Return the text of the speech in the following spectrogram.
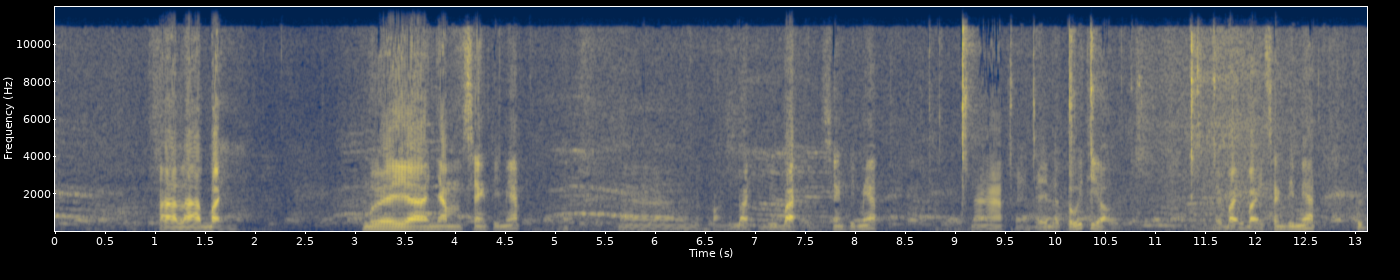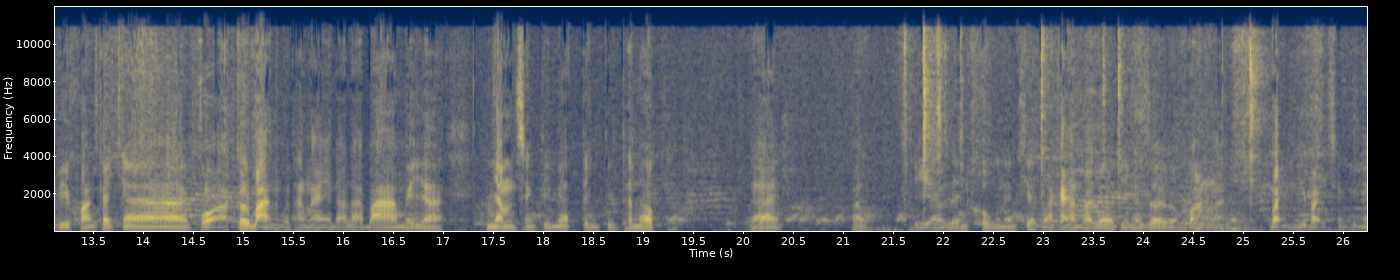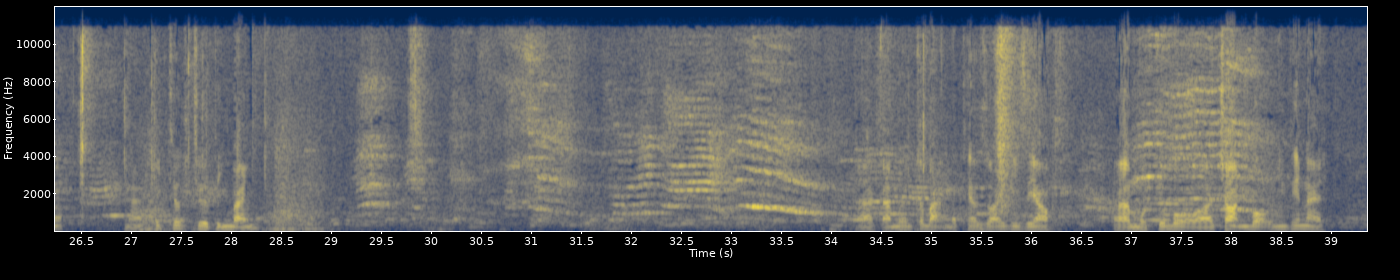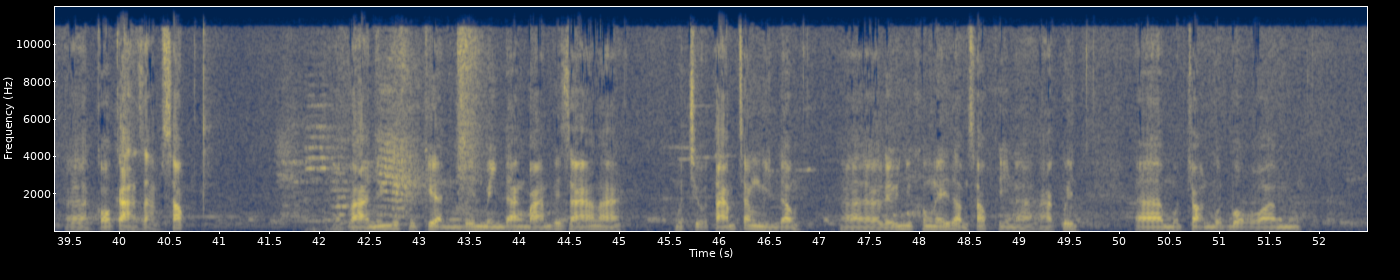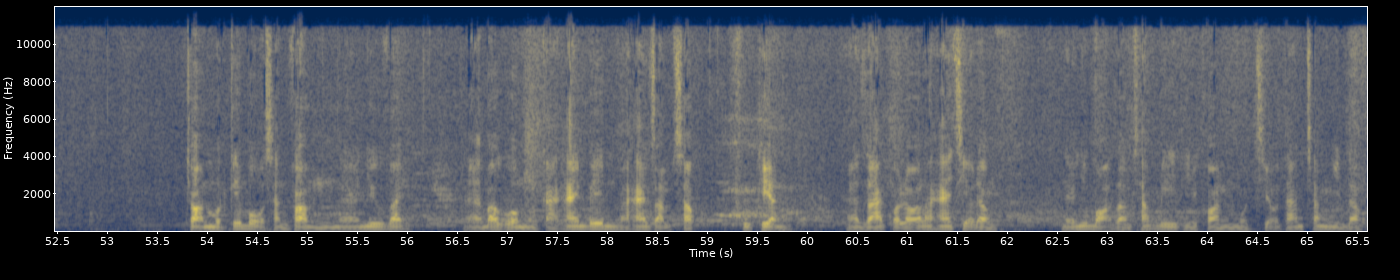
à, là 7 15 cm à, khoảng 77 cm là phải đấy là tối thiểu. 77 cm bởi vì khoảng cách à, của cơ bản của thằng này đã là 35 cm tính từ thân ốc. Đấy. Vâng. Thì à, lên khung lên khiếc và hàn và nữa thì nó rơi vào khoảng à, 77 cm là kích thước chưa tính bánh. À, cảm ơn các bạn đã theo dõi video. À, một cái bộ chọn bộ như thế này à, có cả giảm sóc và những cái phụ kiện bên mình đang bán với giá là 1 triệu 800 nghìn đồng. À, nếu như không lấy giảm sóc thì là à quên. À, một chọn một bộ à, chọn một cái bộ sản phẩm à, như vậy. À, bao gồm cả hai bên và hai giảm sóc phụ kiện. À, giá của nó là 2 triệu đồng. Nếu như bỏ giảm sóc đi thì còn 1 triệu 800 nghìn đồng.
